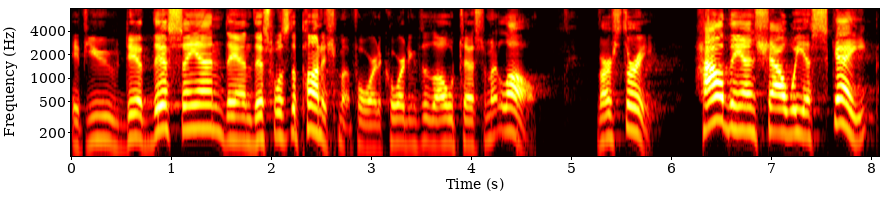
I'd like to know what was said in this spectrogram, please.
if you did this sin, then this was the punishment for it according to the Old Testament law. Verse 3 How then shall we escape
